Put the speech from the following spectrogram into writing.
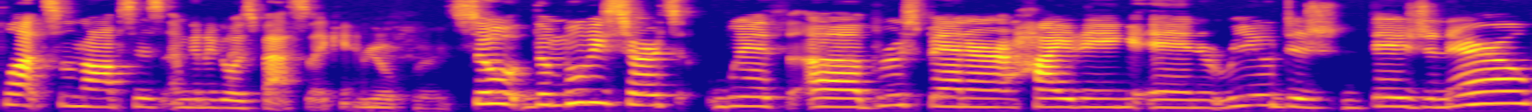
plot synopsis. I'm going to go as fast as I can. Real quick. So the movie starts with uh, Bruce Banner hiding in Rio de, de Janeiro,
